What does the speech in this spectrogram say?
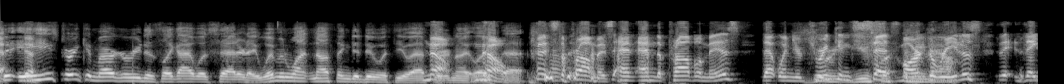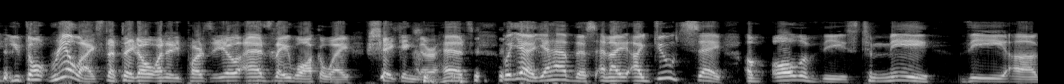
Odin. Yeah, See, yeah. He's drinking margaritas like I was Saturday. Women want nothing to do with you after no, a night like that. no, that. that's the problem. Is and and the problem is that when you're You're drinking said useless to me now. margaritas, they, they you don't realize that they don't want any parts of you as they walk away, shaking their heads. but yeah, you have this, and I I do say of all of these, to me. The uh,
